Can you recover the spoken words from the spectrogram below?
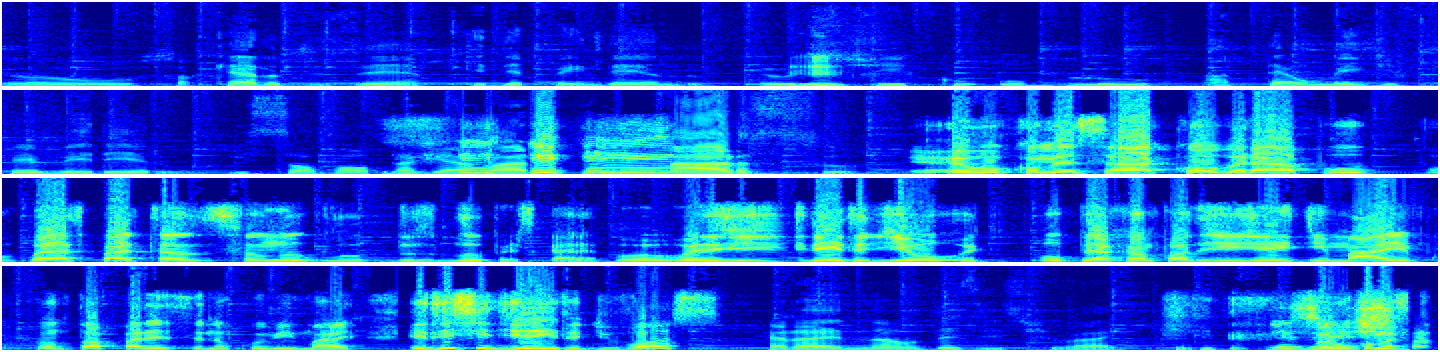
Eu só quero dizer que dependendo, eu Hum. estico o Blue até o mês de fevereiro e só volto a gravar em março. Eu vou começar a cobrar por, por, por essa participação no dos bloopers, cara. Vou, vou exigir direito de. O pior que eu não posso exigir de imagem porque eu não tô aparecendo com imagem. Existe direito de voz? Caralho, não, desiste, vai. Vamos Existe. começar.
